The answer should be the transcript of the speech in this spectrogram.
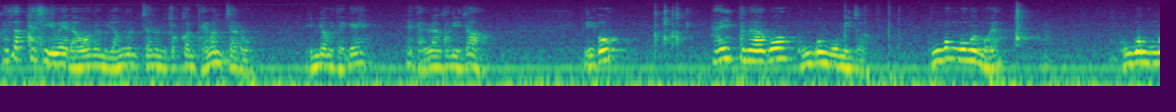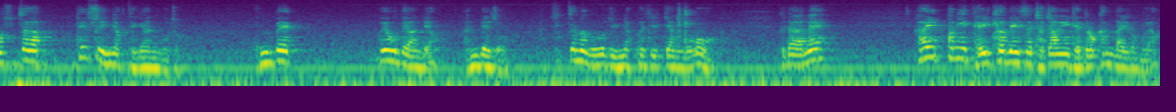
크다 표시 이후에 나오는 영문자는 무조건 대문자로 입력이 되게 해달라는 소리죠. 그리고 하이픈하고 000이죠. 000은 뭐야? 000은 숫자가 필수 입력되게 하는 거죠. 공백 허용돼야 한대요? 안 되죠. 숫자만 오로지 입력할 수 있게 하는 거고 그 다음에 하이픈이 데이터베이스 저장이 되도록 한다 이건 뭐야?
